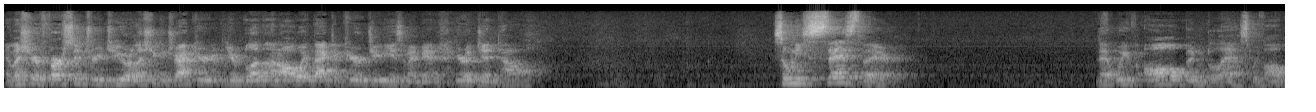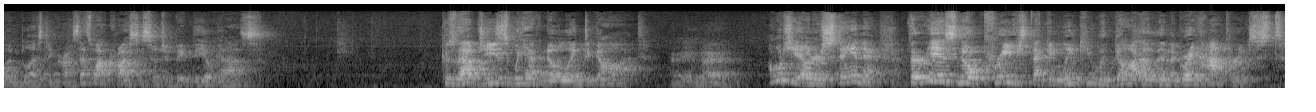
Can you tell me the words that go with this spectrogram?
Unless you're a first century Jew or unless you can track your, your bloodline all the way back to pure Judaism, amen, you're a Gentile. So when he says there, that we've all been blessed. We've all been blessed in Christ. That's why Christ is such a big deal, guys. Because without Jesus, we have no link to God. Amen. I want you to understand that. There is no priest that can link you with God other than the great high priest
